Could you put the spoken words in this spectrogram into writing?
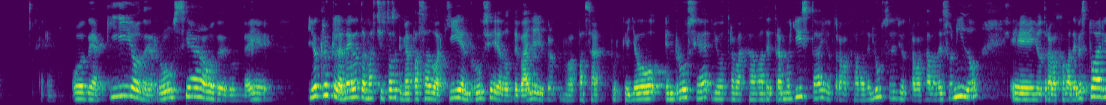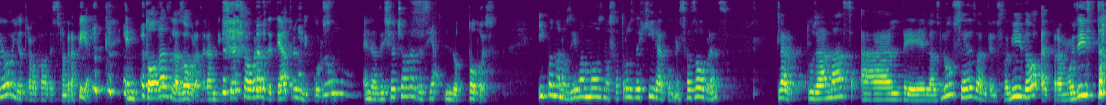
Paloma? O de aquí, o de Rusia, o de donde hay... Yo creo que la anécdota más chistosa que me ha pasado aquí en Rusia y a donde vaya, yo creo que me va a pasar, porque yo en Rusia yo trabajaba de tramoyista, yo trabajaba de luces, yo trabajaba de sonido, eh, yo trabajaba de vestuario, yo trabajaba de escenografía, en todas las obras, eran 18 obras de teatro en mi curso. En las 18 obras decía lo, todo eso. Y cuando nos íbamos nosotros de gira con esas obras, claro, tú llamas al de las luces, al del sonido, al tramoyista,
